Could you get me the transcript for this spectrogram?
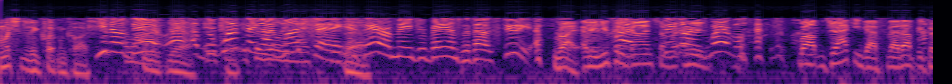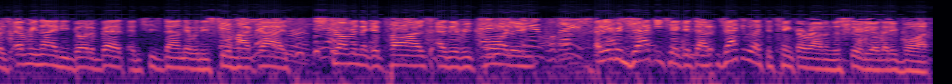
much did the equipment cost? You know, there. Yeah. uh, the It's one a thing really I must nice say studio. is there are major bands without studio. Right. I mean, you could have gone somewhere. Big I mean, Marble has one. Well, Jackie got fed up because every night he'd go to bed and she's down there with these two In hot living guys room, yeah. strumming the guitars and they're and he recording. can't. And even Jackie can't get that. Jackie would like to tinker around in the studio that he bought.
